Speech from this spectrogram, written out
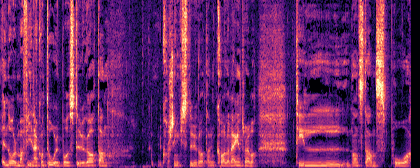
enorma fina kontoret på Sturegatan. Korsning Sturegatan, Karlavägen tror jag det var. Till någonstans på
